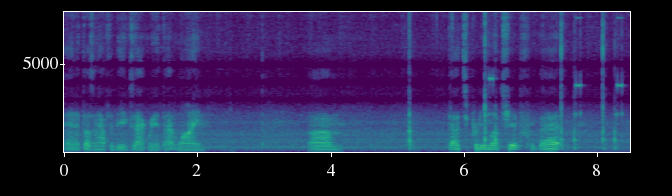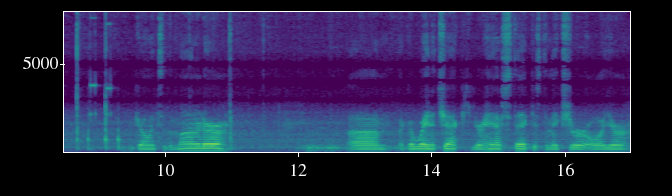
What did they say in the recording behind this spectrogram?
and it doesn't have to be exactly at that line. Um, that's pretty much it for that. Go into the monitor. Um, a good way to check your half stick is to make sure all your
